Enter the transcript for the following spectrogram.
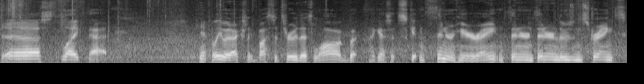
Just like that. Can't believe it actually busted through this log, but I guess it's getting thinner here, right? And thinner and thinner, losing strength.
